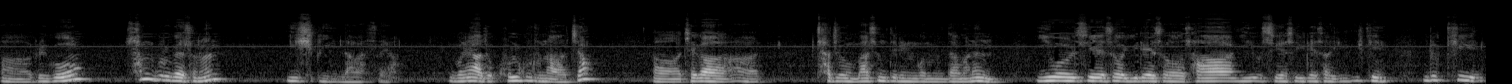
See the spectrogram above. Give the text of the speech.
어, 그리고 3그룹에서는 22 나왔어요. 이번에 아주 골고루 나왔죠. 어, 제가 어, 자주 말씀드리는 겁니다만은 2월 수에서 1에서 4, 이웃수에서 1에서 이렇게 이렇게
